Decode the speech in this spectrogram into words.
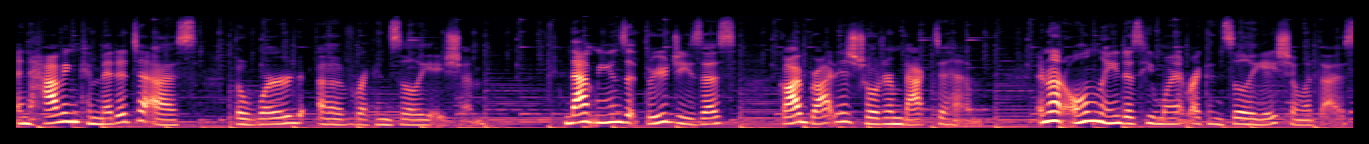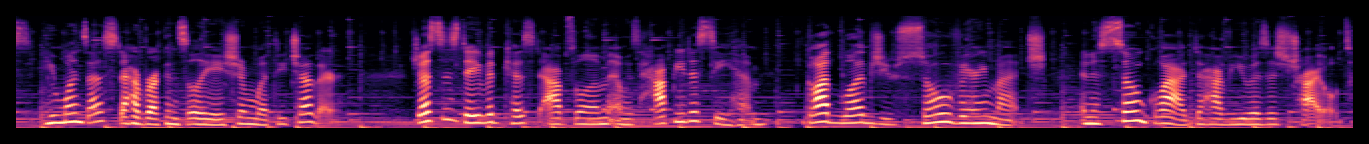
and having committed to us the word of reconciliation. That means that through Jesus, God brought his children back to him. And not only does he want reconciliation with us, he wants us to have reconciliation with each other. Just as David kissed Absalom and was happy to see him, God loves you so very much and is so glad to have you as his child.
